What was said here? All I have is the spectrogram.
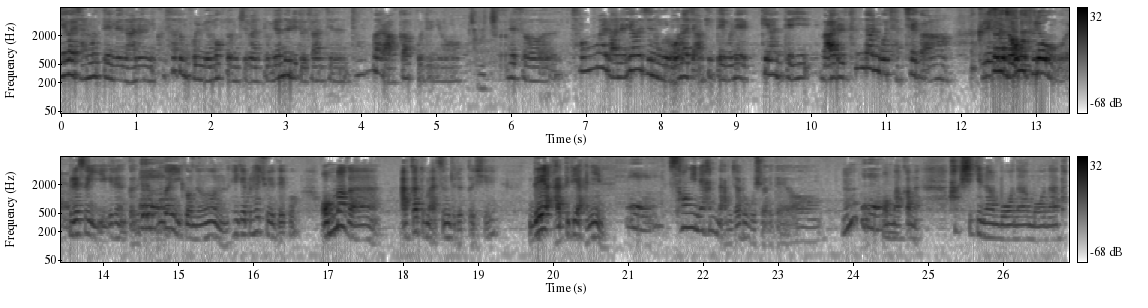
얘가 잘못되면 나는 그 사돈 볼 면목도 없지만 또 며느리도 저한테는 정말 아깝거든요. 그렇죠. 그래서 정말 나는 헤어지는 걸 원하지 않기 때문에 걔한테 이 말을 튼다는 것 자체가 그래서 너무 두려운 거예요. 그래서 이 얘기를 하니까 네. 누가 이거는 해결을 해줘야 되고 엄마가 아까도 말씀드렸듯이 내 아들이 아닌 예, 성인의 한 남자로 보셔야 돼요. 응? 예. 엄마 아까 말 학식이나 뭐나 뭐나 다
